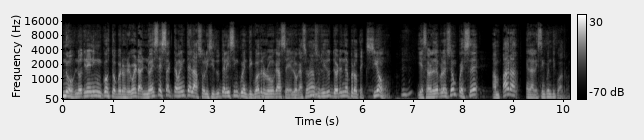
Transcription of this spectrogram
No, no tiene ningún costo, pero recuerda, no es exactamente la solicitud de ley 54 lo único que hace. Lo que hace es una solicitud de orden de protección. Y esa orden de protección, pues, se ampara en la ley 54.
